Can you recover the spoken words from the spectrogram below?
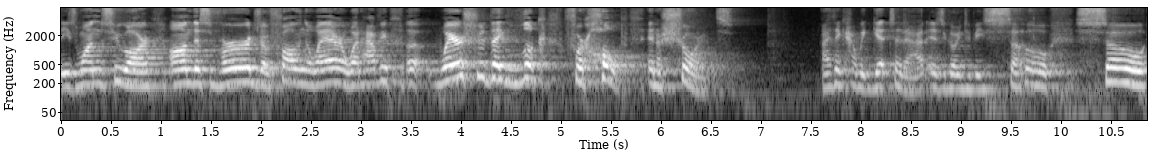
These ones who are on this verge of falling away or what have you, uh, where should they look for hope and assurance? I think how we get to that is going to be so, so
